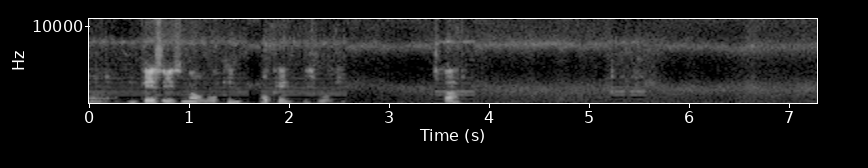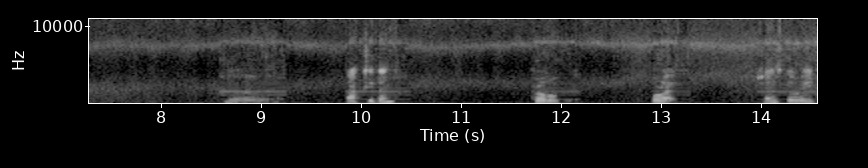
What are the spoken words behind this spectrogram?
Uh, case it's not working, okay, it's working. Start. Uh, accident? Probably. Alright. Change the rate?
